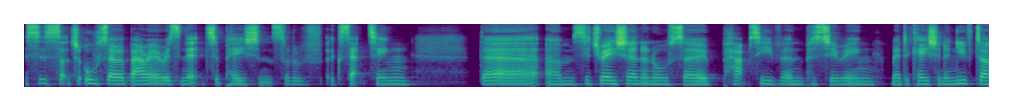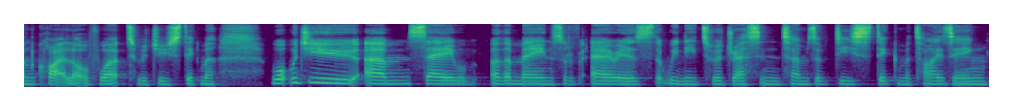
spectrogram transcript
this is such also a barrier, isn't it, to patients sort of accepting their um, situation and also perhaps even pursuing medication. And you've done quite a lot of work to reduce stigma. What would you um, say are the main sort of areas that we need to address in terms of destigmatizing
